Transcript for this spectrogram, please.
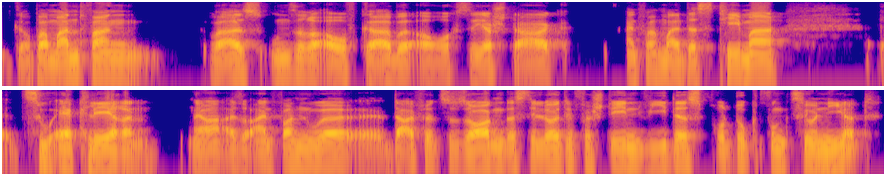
Ich glaube, am Anfang war es unsere Aufgabe auch sehr stark, einfach mal das Thema äh, zu erklären. Ja, also einfach nur äh, dafür zu sorgen, dass die Leute verstehen, wie das Produkt funktioniert,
